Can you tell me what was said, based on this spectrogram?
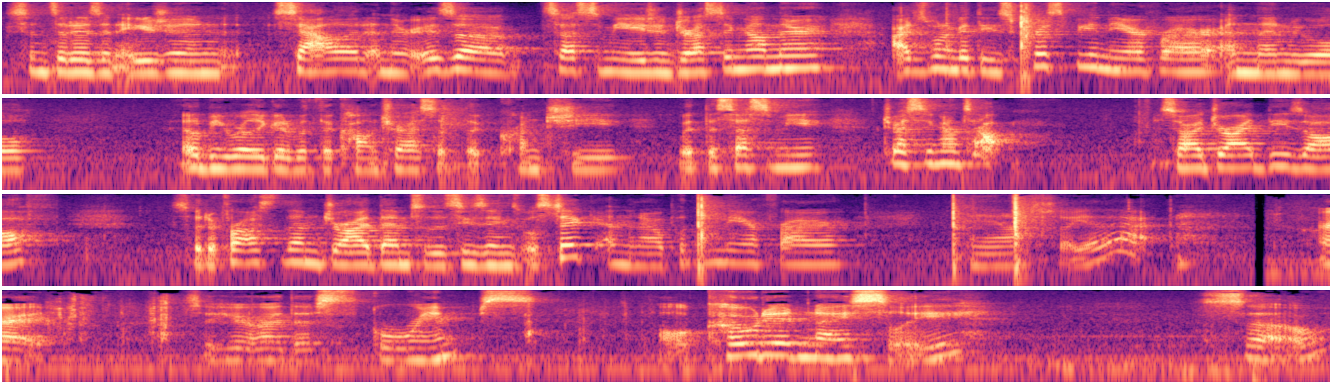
since it is an Asian salad and there is a sesame Asian dressing on there. I just want to get these crispy in the air fryer and then we will, it'll be really good with the contrast of the crunchy with the sesame dressing on top. So I dried these off. So defrosted them, dried them so the seasonings will stick and then I'll put them in the air fryer and I'll show you that. All right, so here are the scrimps all coated nicely. So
